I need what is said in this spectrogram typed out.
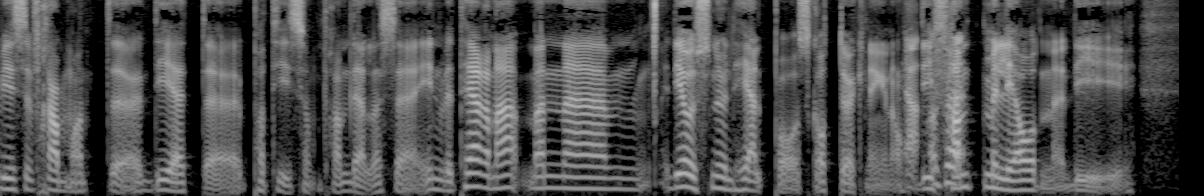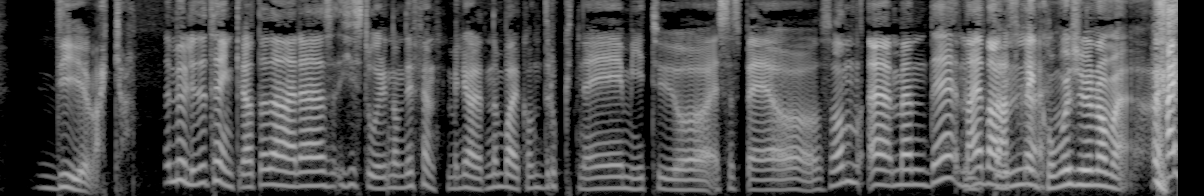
vise frem at eh, de er et eh, parti som fremdeles er inviterende. Men de har jo snudd helt på skatteøkningen nå. Ja, de altså- 15 milliardene, de, de er vekke. Det er mulig du tenker at den eh, historien om de 15 milliardene bare kan drukne i metoo og SSB og sånn, eh, men det Nei da, Den skal, kommer ikke unna med. Nei,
